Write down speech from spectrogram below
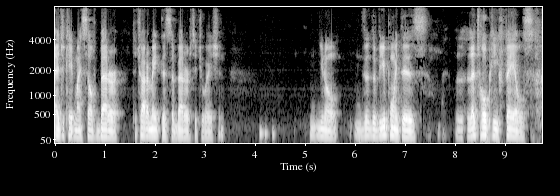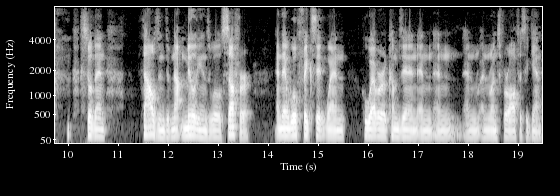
educate myself better to try to make this a better situation? You know, the, the viewpoint is let's hope he fails. so then thousands, if not millions, will suffer. And then we'll fix it when whoever comes in and, and, and, and, and runs for office again.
